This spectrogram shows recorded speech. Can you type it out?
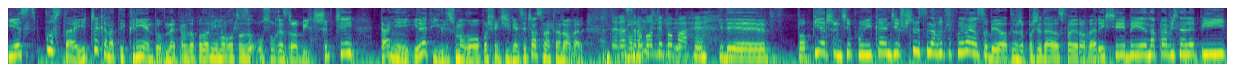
jest pusta i czeka na tych klientów. Najprawdopodobniej mogą to usługę zrobić szybciej, taniej i lepiej, gdyż mogą poświęcić więcej czasu na ten rower. A teraz momencie, roboty kiedy- popachy. Kiedy po pierwszym ciepłym weekendzie wszyscy nagle przypominają sobie o tym, że posiadają swoje rowery i chcieliby je naprawić najlepiej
